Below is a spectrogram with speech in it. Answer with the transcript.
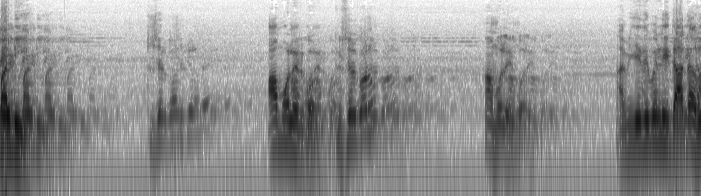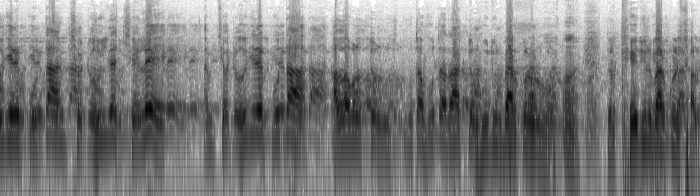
মালি কিসের গরম চলবে আমলের গরম কিসের গরম আমলের গরম আমি যদি বলি, দাদা হুজুরের পুতা, আমি ছোট হুজুরের ছেলে, আমি ছোট হুজুরের পুতা। আল্লাহ বল, তোর পুতা ফুতা রাখ, তোর হুজুর বের করে নেব। হ্যাঁ তোর খেজুর বের করে ছাড়ো।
